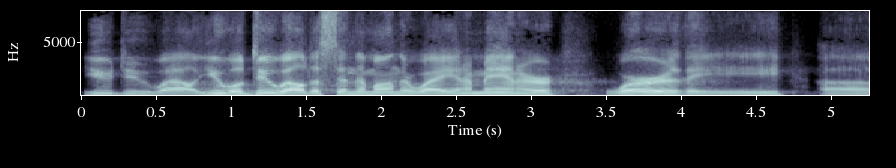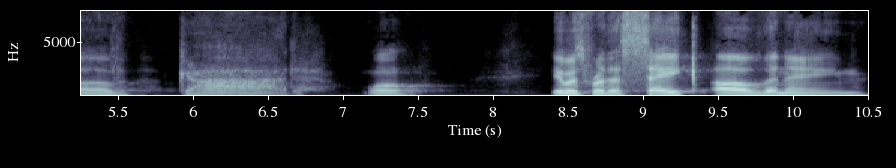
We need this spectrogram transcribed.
You do well. You will do well to send them on their way in a manner worthy of God. Whoa. It was for the sake of the name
